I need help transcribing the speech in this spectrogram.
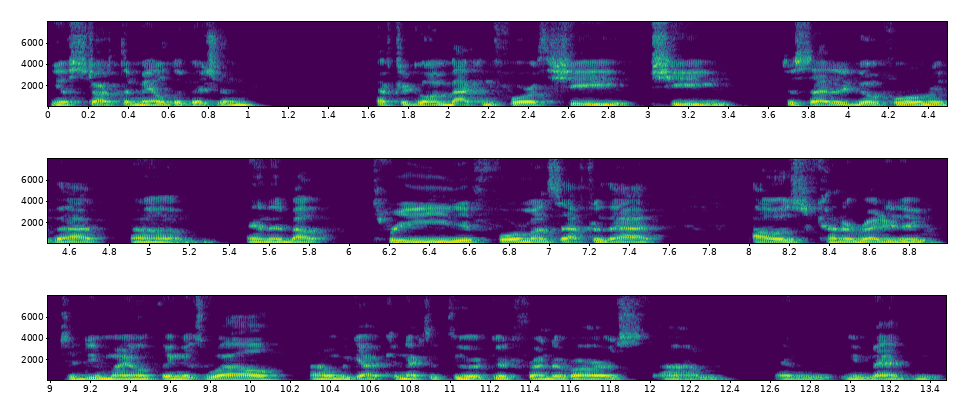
you know, start the mail division. After going back and forth, she she decided to go forward with that, um, and about three to four months after that, I was kind of ready to, to do my own thing as well. Um, we got connected through a good friend of ours, um, and we met and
